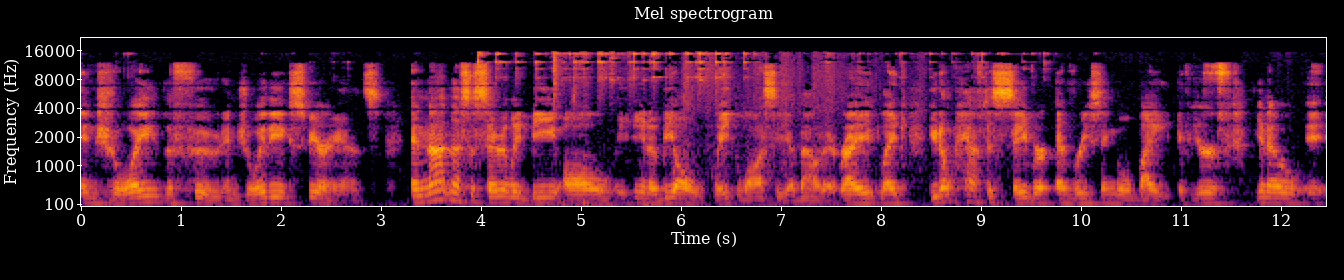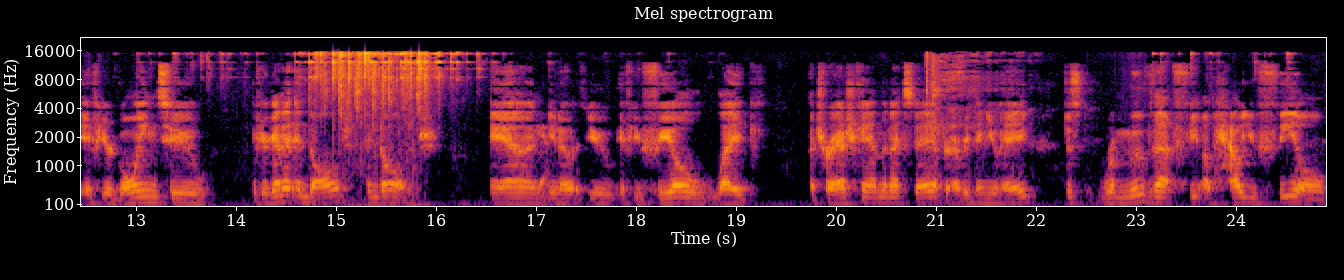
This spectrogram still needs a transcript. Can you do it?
enjoy the food, enjoy the experience, and not necessarily be all, you know, be all weight lossy about it, right? Like you don't have to savor every single bite. If you're, you know, if you're going to if you're going to indulge, indulge. And, Yeah. you know, if you if you feel like a trash can the next day after everything you ate, just remove that fe- of how you feel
